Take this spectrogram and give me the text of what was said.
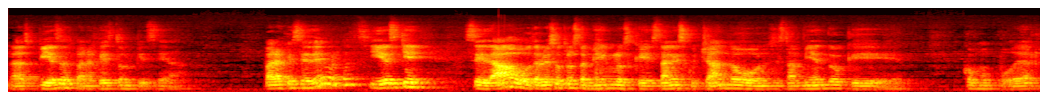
las piezas para que esto empiece a. Para que se dé, ¿verdad? Si es que se da, o tal vez otros también los que están escuchando o nos están viendo, que cómo poder,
